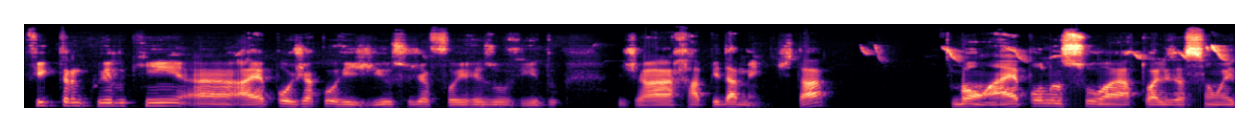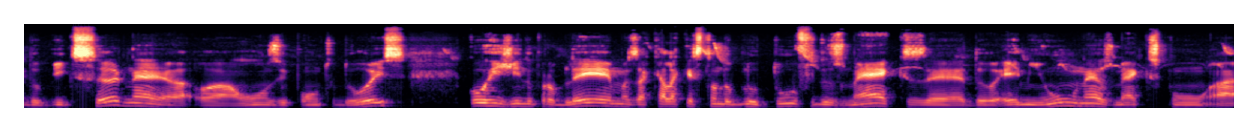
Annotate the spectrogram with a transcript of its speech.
fique tranquilo que a, a Apple já corrigiu, isso já foi resolvido já rapidamente, tá? Bom, a Apple lançou a atualização aí do Big Sur, né, a 11.2, corrigindo problemas, aquela questão do Bluetooth dos Macs, é, do M1, né, os Macs com a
